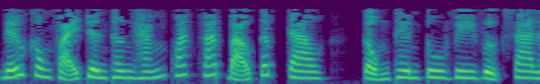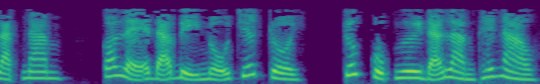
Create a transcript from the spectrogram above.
nếu không phải trên thân hắn khoác pháp bảo cấp cao, cộng thêm tu vi vượt xa Lạc Nam, có lẽ đã bị nổ chết rồi, rốt cuộc ngươi đã làm thế nào?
